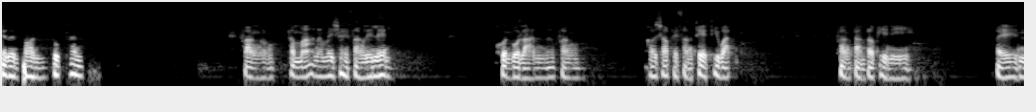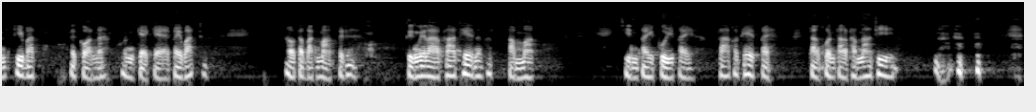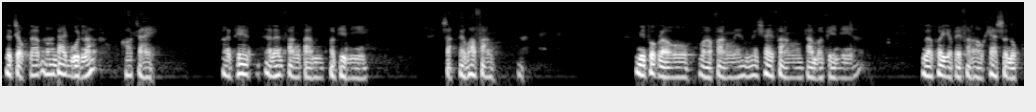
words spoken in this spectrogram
เจริญพรทุกท่าน ฟังธรรมะนะไม่ใช่ฟังเล่นๆ คนโบราณฟังเขาชอบไปฟังเทศที่วัด ฟังตามประเพณี ไปที่วัดแต่ก่อนนะคนแก่ๆ ไปวัด เอาตะบัดหมากไปด้วยถึงเวลาพระเทศนะก็ต่ำมากจินไปคุยไป พระก็เทศไป ต่างคนต่างทำหน้าที่ จะจบแล้วได้บุญแล้วพอใจ ฟังเทศอันนั้นฟังตามประเพณี สักแต่ว่าฟัง นี่พวกเรามาฟังเนี่ยไม่ใช่ฟังตามประเพณีแล้วแล้วก็อย่าไปฟังเอาแค่สนุก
